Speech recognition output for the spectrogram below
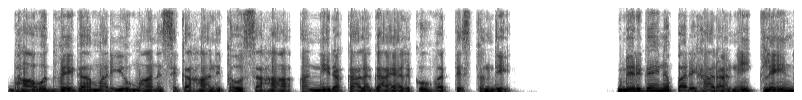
భావోద్వేగ మరియు మానసిక హానితో సహా అన్ని రకాల గాయాలకు వర్తిస్తుంది. మెరుగైన పరిహారాన్ని క్లెయిమ్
